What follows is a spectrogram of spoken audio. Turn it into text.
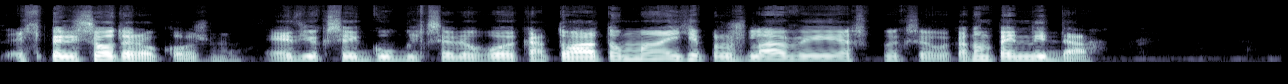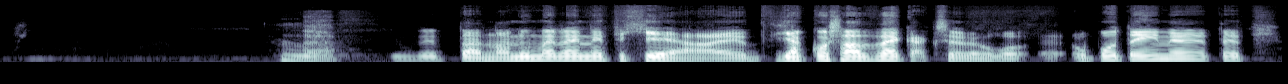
έχει περισσότερο κόσμο. Έδιωξε η Google, ξέρω εγώ, 100 άτομα, είχε προσλάβει, ας πούμε, ξέρω, 150. Ναι τα νούμερα είναι τυχαία, 210 ε, ξέρω εγώ. Ε, οπότε είναι τέτοιο.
